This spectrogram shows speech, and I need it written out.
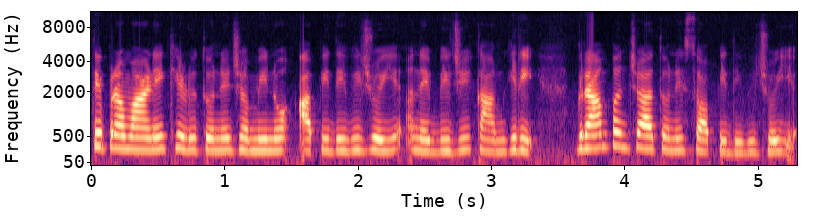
તે પ્રમાણે ખેડૂતોને જમીનો આપી દેવી જોઈએ અને બીજી કામગીરી ગ્રામ પંચાયતોને સોંપી દેવી જોઈએ.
